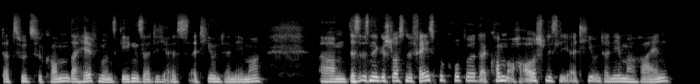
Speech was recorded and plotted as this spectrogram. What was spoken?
dazu zu kommen. Da helfen wir uns gegenseitig als IT-Unternehmer. Ähm, das ist eine geschlossene Facebook-Gruppe, da kommen auch ausschließlich IT-Unternehmer rein.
